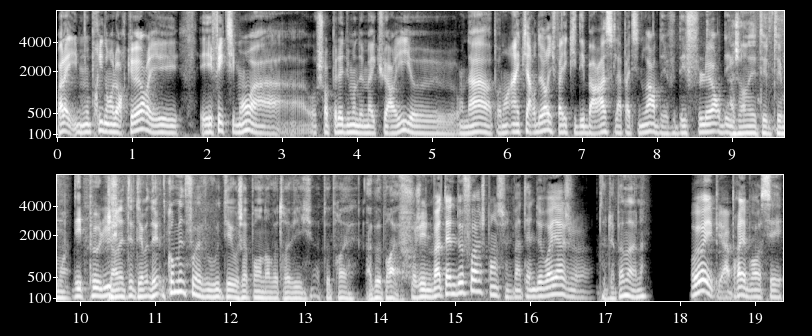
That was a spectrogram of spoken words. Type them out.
voilà ils m'ont pris dans leur cœur et, et effectivement à- au championnat du monde de Makuari, euh, on a pendant un quart d'heure il fallait qu'ils débarrassent la patinoire des, des fleurs, des, Ah, j'en ai été le témoin. des peluches. J'en le témoin. Combien de fois avez-vous été au Japon dans votre vie, à peu près? À peu près. J'ai une vingtaine de fois, je pense, une vingtaine de voyages. C'est déjà pas mal. Hein Oui, oui, et puis après, bon, c'est,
